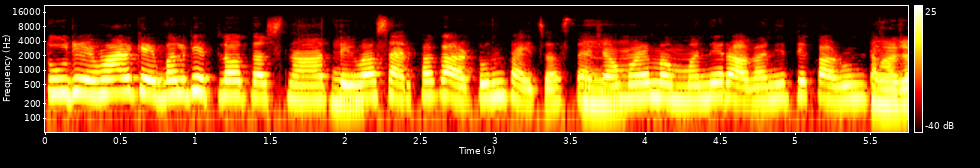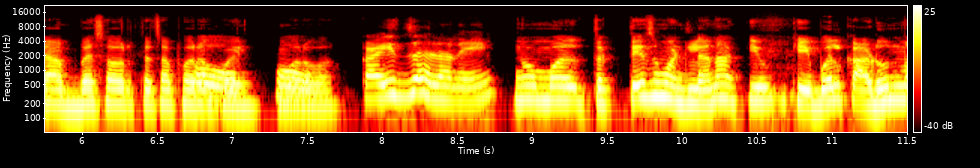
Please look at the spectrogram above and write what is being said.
तू जेव्हा केबल घेतला होतास ना तेव्हा सारखा कार्टून पाहायचास. त्याच्यामुळे मम्माने रागाने ते काढून टाकलं. माझ्या अभ्यासावर त्याचा फरक हो, होईल हो. बरोबर. काहीच झालं नाही. हो मग तेच म्हटलं ना की केबल काढून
